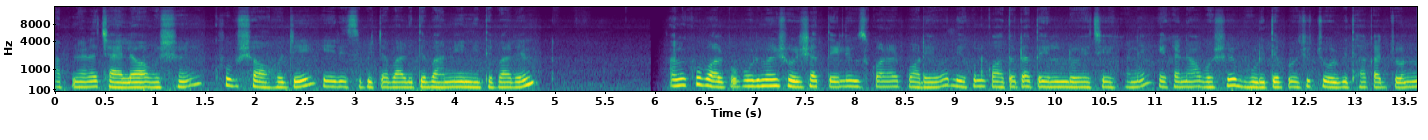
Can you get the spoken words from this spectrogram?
আপনারা চাইলে অবশ্যই খুব সহজেই এই রেসিপিটা বাড়িতে বানিয়ে নিতে পারেন। আমি খুব অল্প পরিমাণ সরিষার তেল ইউজ করার পরেও দেখুন কতটা তেল রয়েছে এখানে। এখানে অবশ্যই ভুড়িতে প্রচুর চর্বি থাকার জন্য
